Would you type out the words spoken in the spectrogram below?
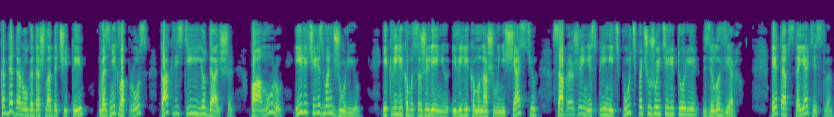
Когда дорога дошла до Читы, возник вопрос, как вести ее дальше, по Амуру или через Маньчжурию. И, к великому сожалению и великому нашему несчастью, соображение спрямить путь по чужой территории взяло верх. Это обстоятельство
